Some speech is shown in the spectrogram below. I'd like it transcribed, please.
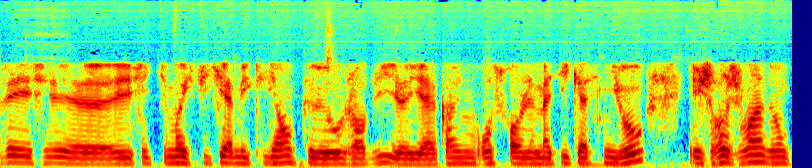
vais euh, effectivement expliquer à mes clients qu'aujourd'hui, euh, il y a quand même une grosse problématique à ce niveau. Et je rejoins donc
